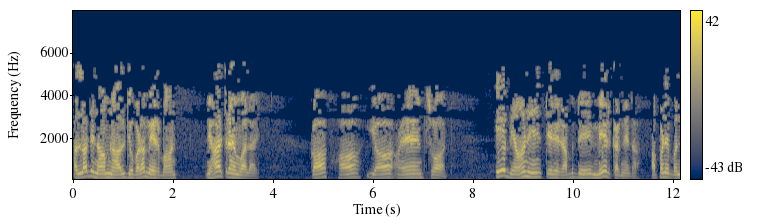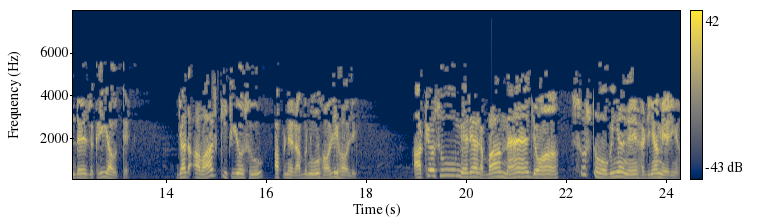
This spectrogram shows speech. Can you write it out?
اللہ دے نام نال جو بڑا مہربان نہایت رحم والا ہے. کاف ہا یا عین سواد. ਇਹ ਬਿਆਨ ਹੈ ਤੇਰੇ ਰੱਬ ਦੇ ਮਿਹਰ ਕਰਨੇ ਦਾ ਆਪਣੇ ਬੰਦੇ ਜ਼ਕਰੀਆ ਉੱਤੇ ਜਦ ਆਵਾਜ਼ ਕੀਤੀਓ ਸੂ ਆਪਣੇ ਰੱਬ ਨੂੰ ਹੌਲੀ ਹੌਲੀ ਆਖਿਓ ਸੂ ਮੇਰੇ ਰੱਬਾ ਮੈਂ ਜੋ ਆ ਸੁਸਤ ਹੋ ਗਈਆਂ ਨੇ ਹੱਡੀਆਂ ਮੇਰੀਆਂ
